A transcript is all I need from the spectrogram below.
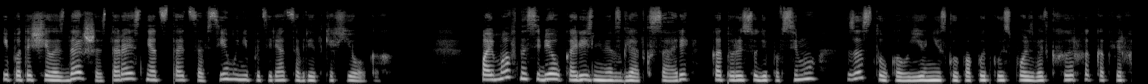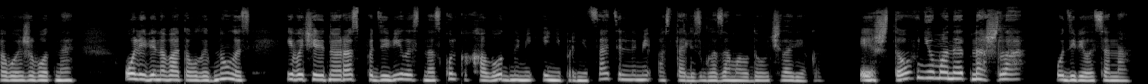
и потащилась дальше, стараясь не отстать совсем и не потеряться в редких елках. Поймав на себе укоризненный взгляд к Саре, который, судя по всему, застукал ее низкую попытку использовать Кхырха как верховое животное, Оля виновато улыбнулась и в очередной раз подивилась, насколько холодными и непроницательными остались глаза молодого человека. «И что в нем Аннет нашла?» — удивилась она.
